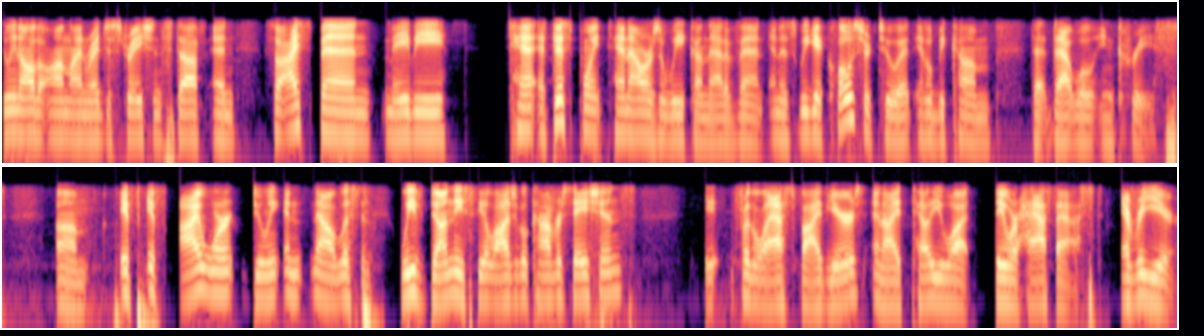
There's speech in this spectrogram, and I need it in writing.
doing all the online registration stuff, and so I spend maybe 10 at this point 10 hours a week on that event, and as we get closer to it, it'll become that that will increase. Um, if if I weren't doing and now listen, we've done these theological conversations for the last five years, and I tell you what, they were half-assed every year.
